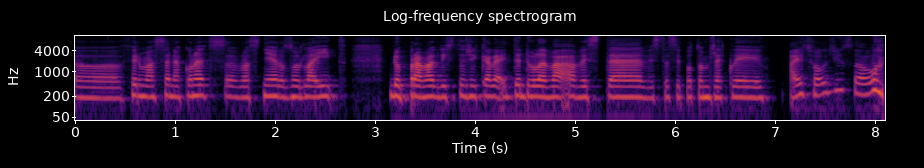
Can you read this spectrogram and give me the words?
uh, firma se nakonec vlastně rozhodla jít doprava, když jste říkali, ať jde doleva a vy jste, vy jste si potom řekli I told you so.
